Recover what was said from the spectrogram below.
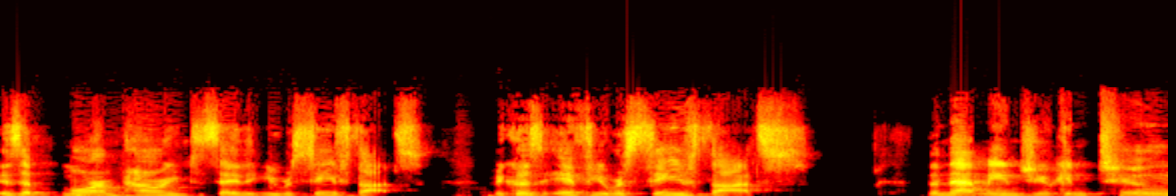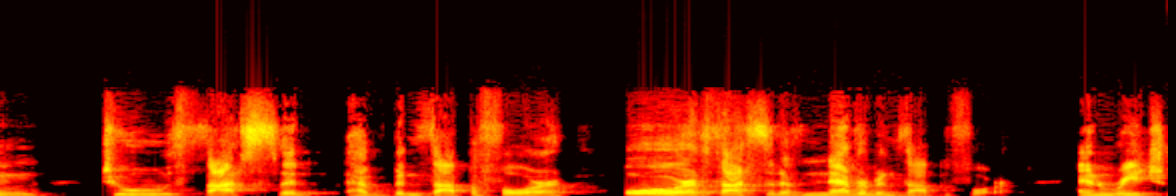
is it more empowering to say that you receive thoughts? Because if you receive thoughts, then that means you can tune to thoughts that have been thought before or thoughts that have never been thought before and reach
